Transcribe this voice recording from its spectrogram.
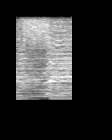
the same.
